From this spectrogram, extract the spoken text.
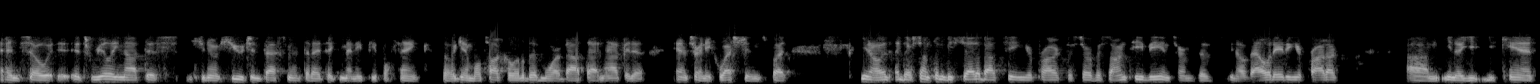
and so it, it's really not this you know huge investment that I think many people think. So again, we'll talk a little bit more about that, and happy to answer any questions. But you know, there's something to be said about seeing your product or service on TV in terms of you know validating your product. Um, you know, you, you can't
